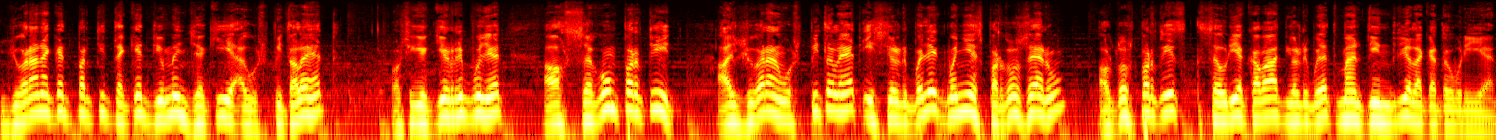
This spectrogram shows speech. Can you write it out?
jugaran aquest partit aquest diumenge aquí a Hospitalet, o sigui, aquí a Ripollet, el segon partit el jugaran a Hospitalet i si el Ripollet guanyés per 2-0, els dos partits s'hauria acabat i el Ripollet mantindria la categoria.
